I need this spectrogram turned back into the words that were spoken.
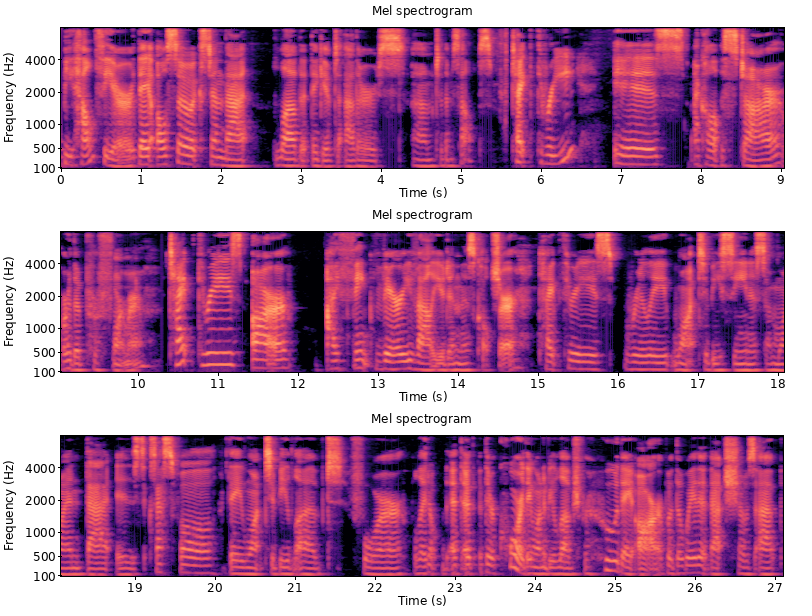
be healthier they also extend that love that they give to others um, to themselves. Type three is, I call it the star or the performer. Type threes are, I think, very valued in this culture. Type threes really want to be seen as someone that is successful. They want to be loved for, well, they don't, at, at their core, they want to be loved for who they are, but the way that that shows up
